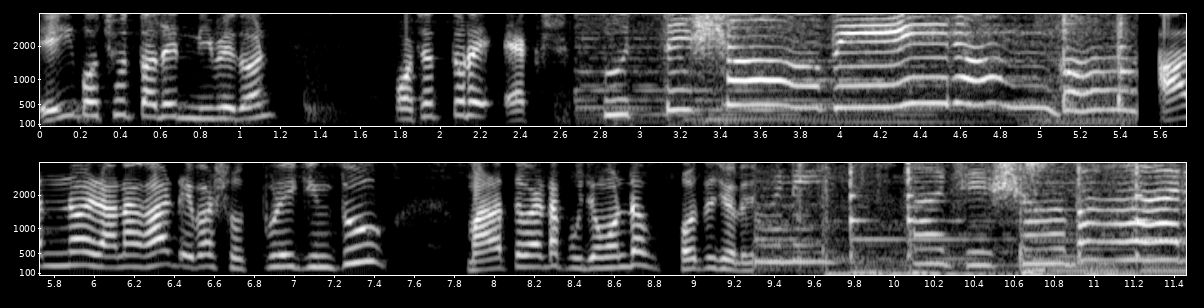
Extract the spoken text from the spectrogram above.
এই বছর তাদের নিবেদন পঁচাত্তরে একশো আর নয় রানাঘাট এবার সোদপুরে কিন্তু মারাত্মক একটা পুজো মণ্ডপ হতে চলেছে। আজ সবার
